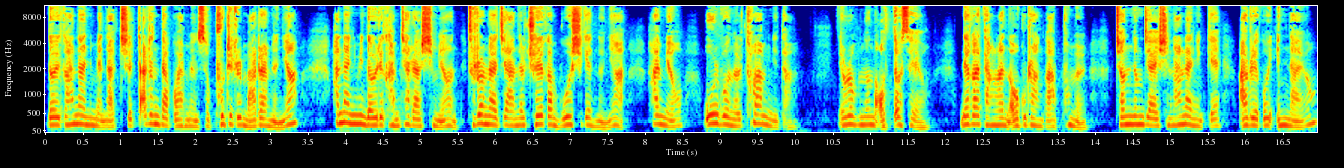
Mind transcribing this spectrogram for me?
너희가 하나님의 낯을 따른다고 하면서 불의를 말하느냐? 하나님이 너희를 감찰하시면 드러나지 않을 죄가 무엇이겠느냐? 하며 울분을 토합니다. 여러분은 어떠세요? 내가 당한 억울함과 아픔을 전능자이신 하나님께 아뢰고 있나요?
